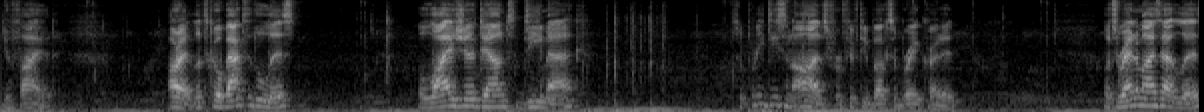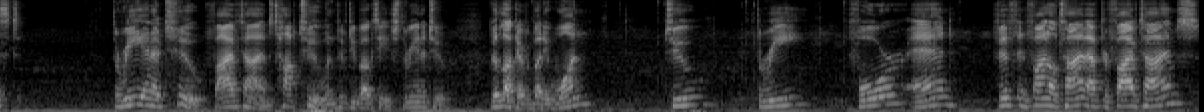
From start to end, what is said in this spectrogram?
You're fired. All right, let's go back to the list. Elijah down to DMAC. So pretty decent odds for 50 bucks a break credit. Let's randomize that list. Three and a two, five times. Top two win 50 bucks each. Three and a two. Good luck, everybody. One, two, three, four, and fifth and final time after five times.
